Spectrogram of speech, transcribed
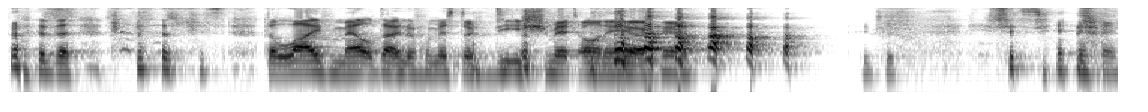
the, the, the live meltdown of a Mr. D Schmidt on air. Yeah. He just, he just. Uh,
